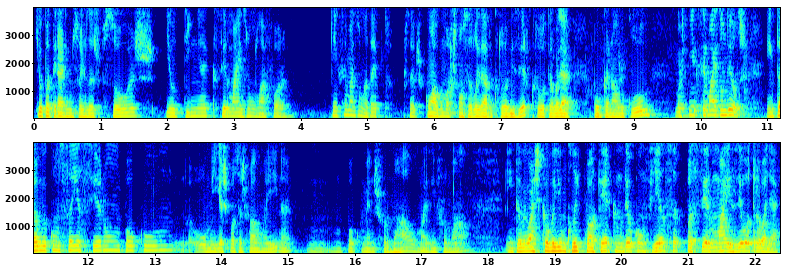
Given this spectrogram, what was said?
que eu para tirar emoções das pessoas eu tinha que ser mais um lá fora. Tinha que ser mais um adepto, percebes? Com alguma responsabilidade que estou a dizer, que estou a trabalhar para um canal do clube, mas tinha que ser mais um deles. Então eu comecei a ser um pouco o migas que vocês falam aí, né? um pouco menos formal, mais informal. Então eu acho que houve aí um clique qualquer que me deu confiança para ser mais eu a trabalhar.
